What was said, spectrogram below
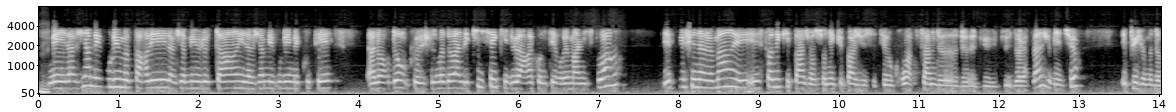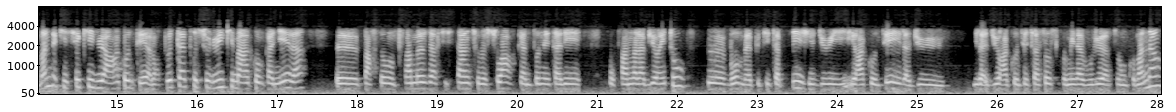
Mais il a jamais voulu me parler, il a jamais eu le temps, il a jamais voulu m'écouter. Alors donc, je me demande qui c'est qui lui a raconté vraiment l'histoire. Et puis finalement, et, et son équipage, Alors, son équipage, c'était le gros absent de, de la plage, bien sûr. Et puis je me demande qui c'est qui lui a raconté. Alors peut-être celui qui m'a accompagné là, euh, par son fameuse assistance le soir quand on est allé pour prendre l'avion et tout. Euh, bon, ben petit à petit, j'ai dû y raconter. Il a dû, il a dû raconter sa sauce comme il a voulu à son commandant.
